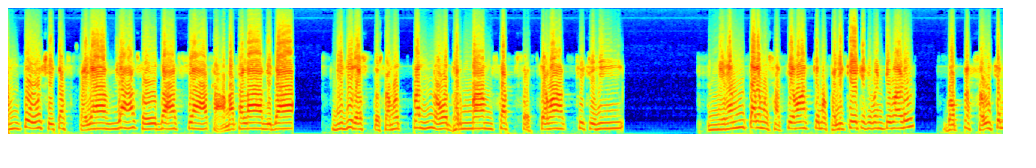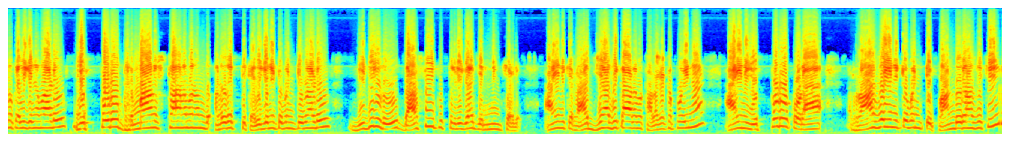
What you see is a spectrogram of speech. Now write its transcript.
సంతోషితస్తయా వ్యాసో దాస్య కామకళా విదా విధిరస్తు సముత్పన్నో ధర్మాంస సత్యవాక్యుచి నిరంతరము సత్యవాక్యము పలికేటటువంటి వాడు గొప్ప శౌచము కలిగిన వాడు ఎప్పుడూ ధర్మానుష్ఠానమునందు అనురక్తి కలిగినటువంటి వాడు విదురుడు దాసీపుత్రుడిగా జన్మించాడు. ఆయనకి రాజ్యాధికారము కలగకపోయినా ఆయన ఎప్పుడూ కూడా రాజైనటువంటి పాండురాజుకి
